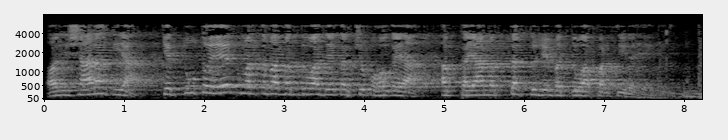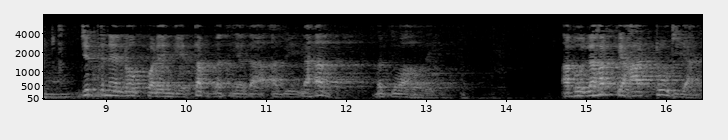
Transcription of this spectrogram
اور اشارہ کیا کہ تو تو ایک مرتبہ بد دعا دے کر چپ ہو گیا، اب قیامت تک تجھے بد دعا پڑتی رہے گی۔ جتنے لوگ پڑھیں گے، تب بت یدا ابھی لہب بد دعا ہو رہی ہے۔ ابو لہب کے ہاتھ ٹوٹ جائے۔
